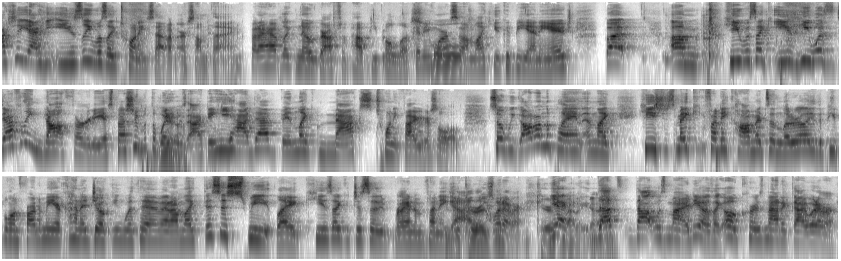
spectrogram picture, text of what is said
Actually, yeah, he easily was like 27 or something. But I have like no grasp of how people look anymore, so. I'm like, you could be any age. But um, he was like, e- he was definitely not 30, especially with the way he Yeah. was acting. He had to have been like max 25 years old. So we got on the plane and like he's just making funny comments, and literally the people in front of me are kind of joking with him, and I'm like, this is sweet. Like he's like just a random funny He's a guy, like, charisma- whatever. yeah, charismatic guy. that's that was my idea. I was like, oh, charismatic guy, whatever.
